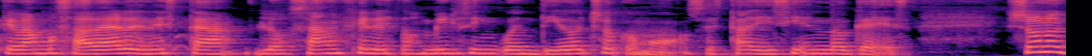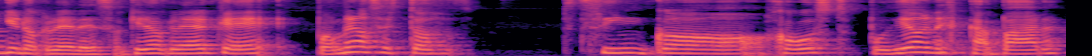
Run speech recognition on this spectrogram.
que vamos a ver en esta Los Ángeles 2058, como se está diciendo que es. Yo no quiero creer eso, quiero creer que por lo menos estos cinco hosts pudieron escapar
